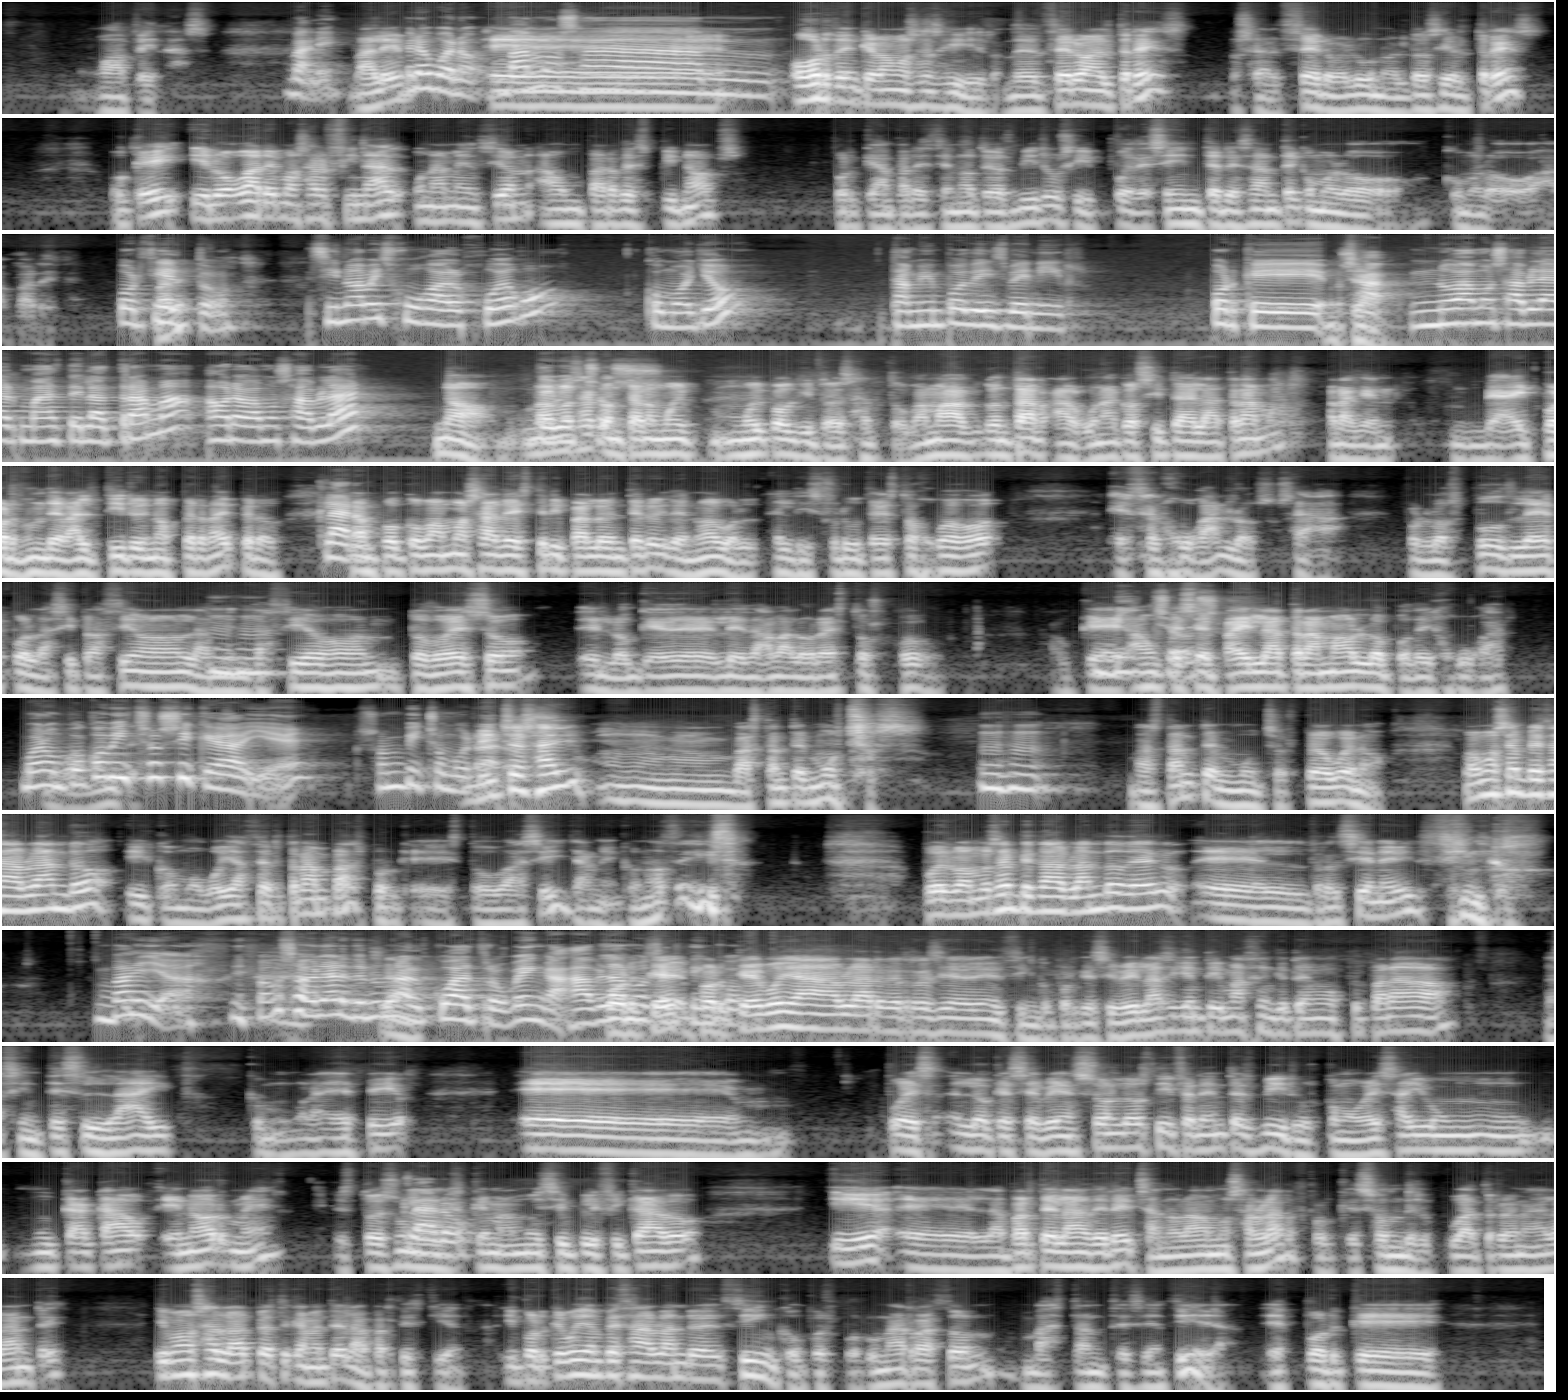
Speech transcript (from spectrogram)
o apenas. Vale. ¿Vale? Pero bueno, vamos a... Eh, orden que vamos a seguir, del 0 al 3, o sea, el 0, el 1, el 2 y el 3 ¿ok? Y luego haremos al final una mención a un par de spin-offs, porque aparecen otros virus y puede ser interesante como lo, como lo aparece. Por cierto, si no habéis jugado al juego, como yo, también podéis venir. Porque, o sea, no vamos a hablar más de la trama, ahora vamos a hablar. No, vamos a contar muy, muy poquito, exacto. Vamos a contar alguna cosita de la trama para que veáis por dónde va el tiro y no os perdáis, pero tampoco vamos a destriparlo entero y de nuevo, el disfrute de estos juegos es el jugarlos. O sea, por los puzzles, por la situación, la ambientación, todo eso es lo que le da valor a estos juegos. Aunque, aunque sepáis la trama, os lo podéis jugar. Bueno, un poco bichos sí que hay, ¿eh? Son bichos muy raros. Bichos hay mm, bastante muchos. Bastante muchos. Pero bueno, vamos a empezar hablando y como voy a hacer trampas, porque esto va así, ya me conocéis, pues vamos a empezar hablando del Resident Evil 5. Vaya, vamos a hablar del 1 al 4. Venga, hablamos del 5. ¿Por qué voy a hablar de Resident Evil 5? Porque si veis la siguiente imagen que tenemos preparada, la siguiente slide, como voy a decir, eh, pues lo que se ven son los diferentes virus. Como veis, hay un, cacao enorme. Esto es un esquema muy simplificado. Y eh, la parte de la derecha no la vamos a hablar porque son del 4 en adelante. Y vamos a hablar prácticamente de la parte izquierda. ¿Y por qué voy a empezar hablando del 5? Pues por una razón bastante sencilla. Es porque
